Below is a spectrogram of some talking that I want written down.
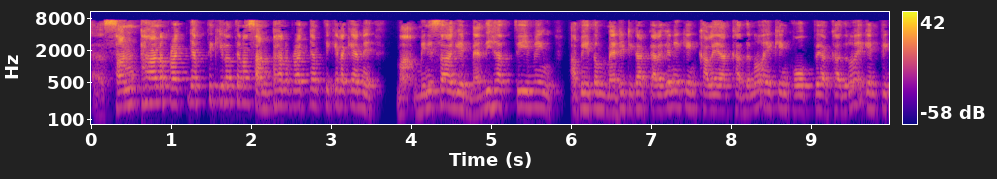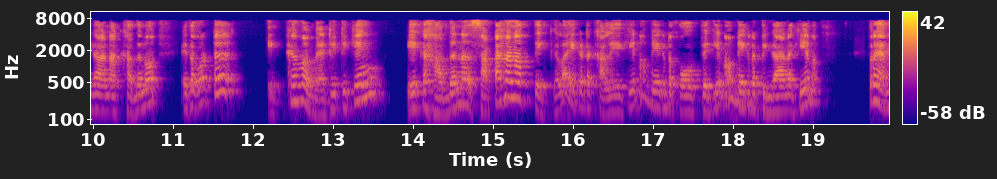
සංඨාන ප්‍රඥප්ති කියලා තියෙනවා සංඨාන ප්‍රඥප්ති කියලා කියන්නේ මිනිසාගේ මැදිහත් වීමෙන් අපි හිතමු මැටි ටිකක් අරගෙන එකෙන් කලයක් හදනවා එකෙන් කෝප්පයක් හදනවා එකෙන් පිඟානක් හදනවා. එතකොට එකම මැටි ටිකෙන් ඒක හදන සටහනත් එක්කලා ඒකට කලය කියනවා මේකට කෝප්පේ කියනවා මේකට පිඟාන කියනවා. ඒතර හැම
